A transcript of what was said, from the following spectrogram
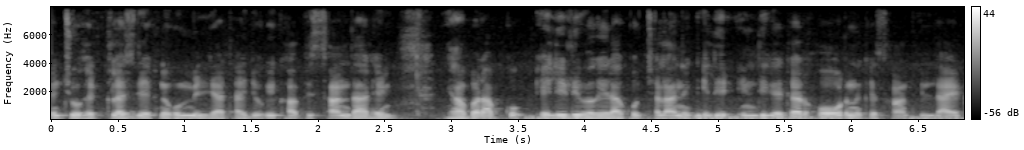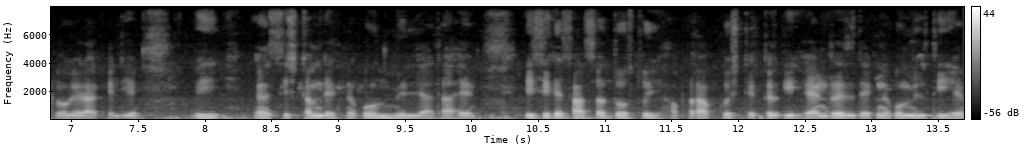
जो है क्लच देखने को मिल जाता है, जो कि काफ़ी शानदार है। यहाँ पर आपको एलईडी वगैरह को चलाने के लिए इंडिकेटर हॉर्न के साथ ही लाइट वगैरह के लिए भी सिस्टम देखने को मिल जाता है। इसी के साथ साथ दोस्तों, यहाँ पर आपको इस ट्रैक्टर की हैंड रेस देखने को मिलती है।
